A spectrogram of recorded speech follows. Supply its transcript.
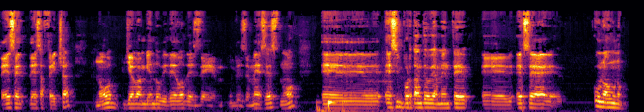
de esa fecha, ¿no? Llevan viendo video desde, desde meses, ¿no? Eh, es importante, obviamente, eh, ese uno a uno,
